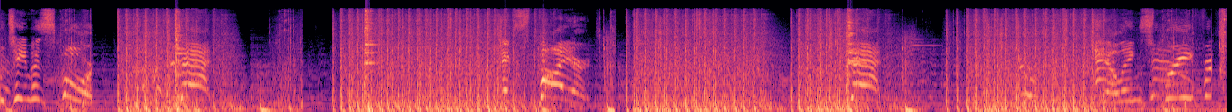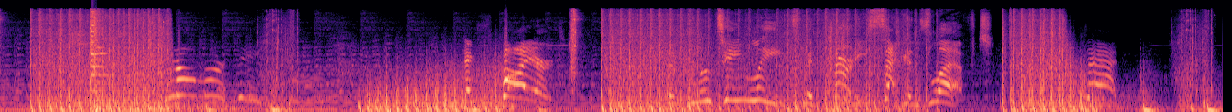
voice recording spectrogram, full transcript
blue team has scored! Dead! Expired! Dead! Killing spree for... No mercy! Expired! The blue team leads with 30 seconds left!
